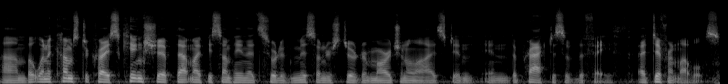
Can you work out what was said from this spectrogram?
Um, but when it comes to Christ's kingship, that might be something that's sort of misunderstood or marginalized in, in the practice of the faith at different levels.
